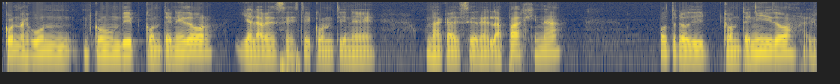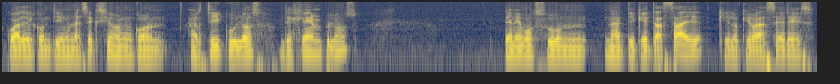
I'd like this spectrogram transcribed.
con, algún, con un div contenedor y a la vez este contiene una cabecera de la página, otro div contenido, el cual contiene una sección con artículos de ejemplos. Tenemos una etiqueta side que lo que va a hacer es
